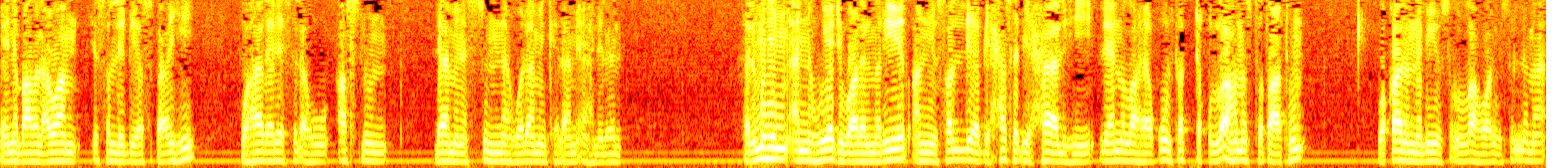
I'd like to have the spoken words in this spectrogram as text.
فإن بعض العوام يصلي بإصبعه وهذا ليس له أصل لا من السنة ولا من كلام أهل العلم. فالمهم أنه يجب على المريض أن يصلي بحسب حاله لأن الله يقول فاتقوا الله ما استطعتم. وقال النبي صلى الله عليه وسلم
